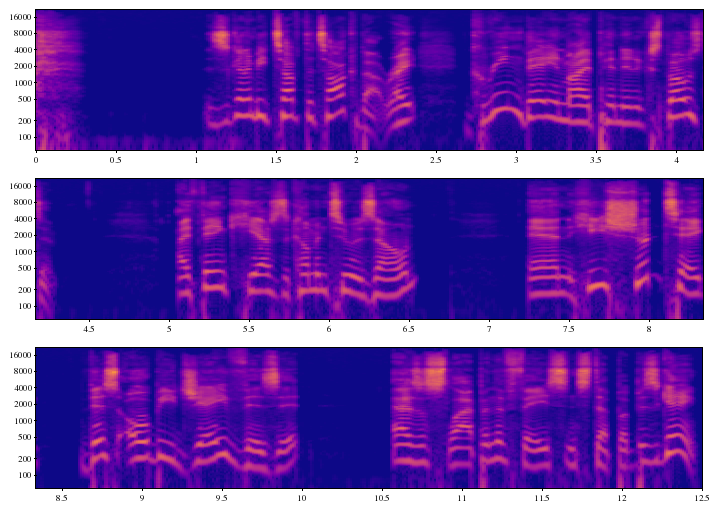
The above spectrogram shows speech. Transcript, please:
this is going to be tough to talk about, right? Green Bay, in my opinion, exposed him. I think he has to come into his own, and he should take this OBJ visit as a slap in the face and step up his game.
